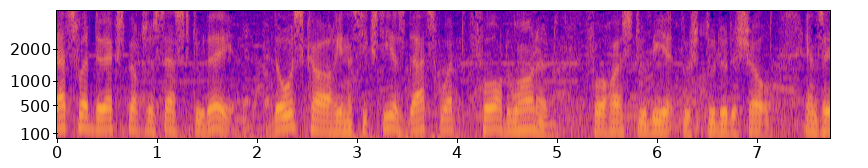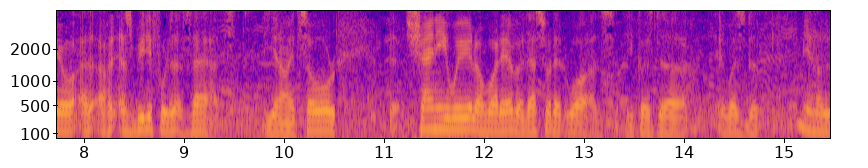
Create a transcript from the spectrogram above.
that's what the expert just asked today. Those cars in the 60s, that's what Ford wanted for us to be to, to do the show, and they are, are as beautiful as that. You know, it's all shiny wheel or whatever. That's what it was because the it was the you know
